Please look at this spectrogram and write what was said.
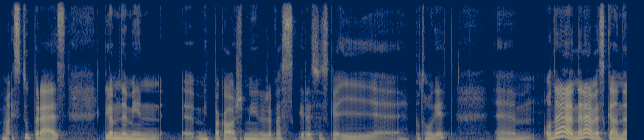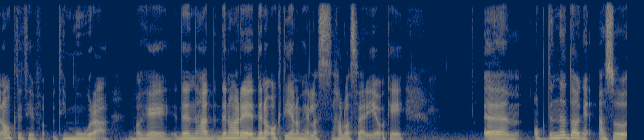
my stupid ass glömde min, eh, mitt bagage, min väs- resväska i, eh, på tåget. Ehm, och den här, den här väskan den åkte till, till Mora. okej? Den, hade, den, har, den har åkt igenom hela, halva Sverige. okej? Ehm, och den där dagen, alltså,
